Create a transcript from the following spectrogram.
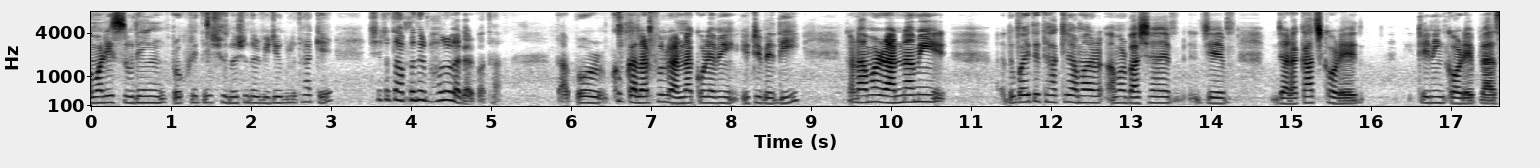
আমার এই সুদিং প্রকৃতির সুন্দর সুন্দর ভিডিওগুলো থাকে, সেটা তো আপনাদের ভালো লাগার কথা। তারপর খুব কালারফুল রান্না করে আমি ইউটিউবে দিই। কারণ আমার রান্না আমি দুবাইতে থাকলে আমার আমার বাসায় যে যারা কাজ করে ক্লিনিং করে প্লাস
